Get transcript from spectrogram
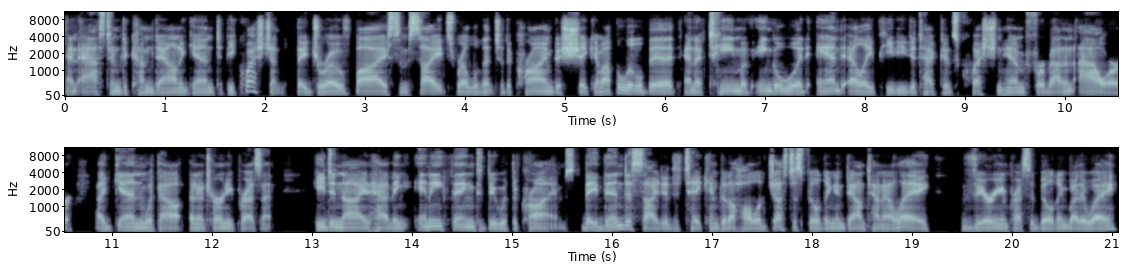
and asked him to come down again to be questioned. They drove by some sites relevant to the crime to shake him up a little bit, and a team of Inglewood and LAPD detectives questioned him for about an hour, again without an attorney present. He denied having anything to do with the crimes. They then decided to take him to the Hall of Justice building in downtown LA very impressive building, by the way,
